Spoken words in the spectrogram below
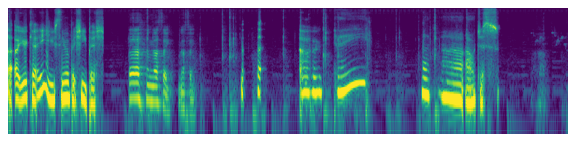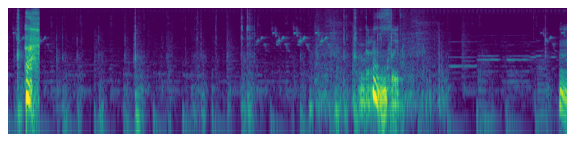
Uh, are you okay? You seem a bit sheepish. Uh, nothing, nothing. Okay. Uh, uh, I'll just. I'm gonna Hmm. sleep. Hmm.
